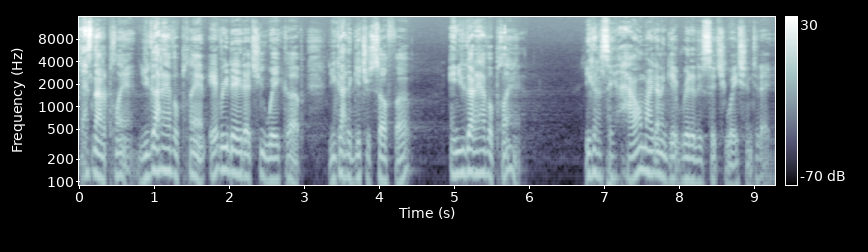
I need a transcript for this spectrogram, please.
But that's not a plan. You got to have a plan. Every day that you wake up, you got to get yourself up and you got to have a plan. You got to say, how am I going to get rid of this situation today?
